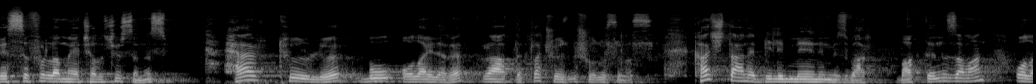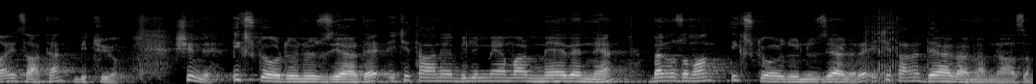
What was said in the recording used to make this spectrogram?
ve sıfırlamaya çalışırsanız her türlü bu olayları rahatlıkla çözmüş olursunuz. Kaç tane bilinmeyenimiz var? Baktığınız zaman olay zaten bitiyor. Şimdi x gördüğünüz yerde iki tane bilinmeyen var m ve n. Ben o zaman x gördüğünüz yerlere iki tane değer vermem lazım.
